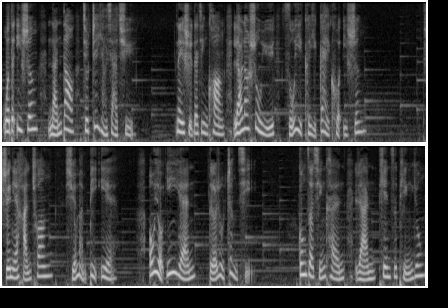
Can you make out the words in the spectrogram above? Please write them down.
我的一生难道就这样下去？那时的境况，寥寥数语足以可以概括一生。十年寒窗，学满毕业，偶有姻缘得入正企，工作勤恳，然天资平庸，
